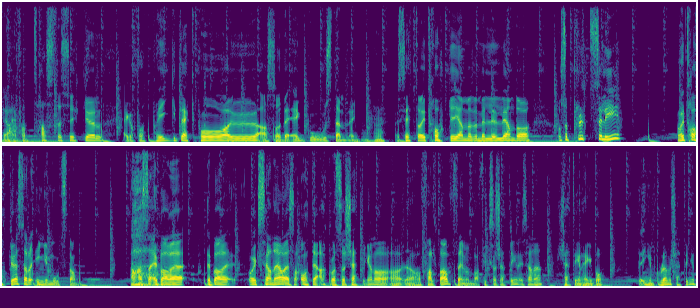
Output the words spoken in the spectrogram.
Ja. En fantastisk sykkel. Jeg har fått piggdekk på henne. Altså, det er god stemning. Mhm. Jeg sitter og jeg tråkker hjemover med Lillian, da. Og så plutselig, når jeg tråkker, så er det ingen motstand. Ah. Altså, jeg bare, det bare, og jeg ser ned og jeg sånn, å, det er akkurat så kjettingen har, har- falt av. Så jeg må bare fikse kjettingen. Jeg ser ned, kjettingen henger på. Det er ingen problem med kjettingen.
